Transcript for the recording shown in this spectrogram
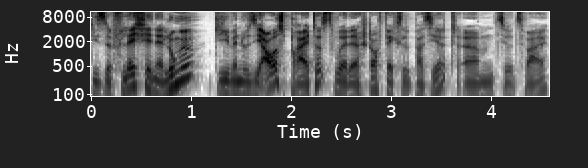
diese Fläche in der Lunge, die, wenn du sie ausbreitest, wo ja der Stoffwechsel passiert, ähm, CO2,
